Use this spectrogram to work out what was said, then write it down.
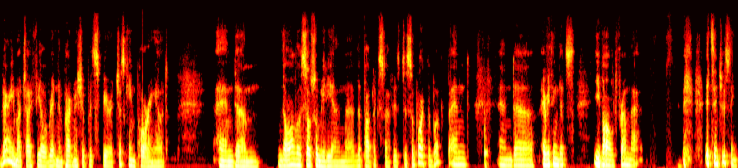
very much, I feel, written in partnership with Spirit, just came pouring out. And um, all the social media and the, the, public stuff is to support the book and and uh, everything that's evolved from that. it's interesting.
